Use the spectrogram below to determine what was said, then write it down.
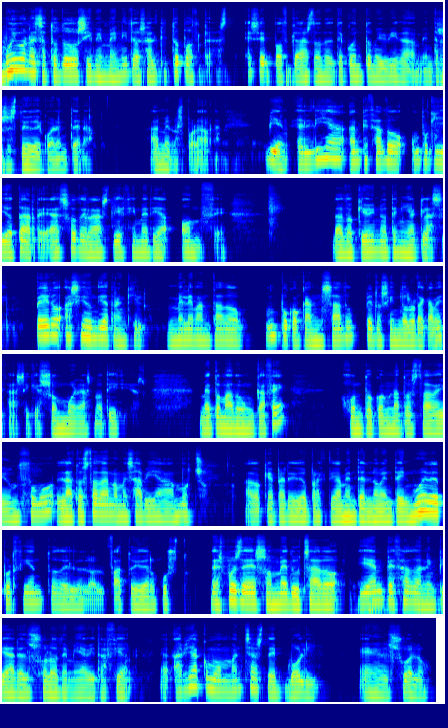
muy buenas a todos y bienvenidos al Tito Podcast, ese podcast donde te cuento mi vida mientras estoy de cuarentena, al menos por ahora. Bien, el día ha empezado un poquillo tarde, a eso de las diez y media, once, dado que hoy no tenía clase, pero ha sido un día tranquilo. Me he levantado un poco cansado, pero sin dolor de cabeza, así que son buenas noticias. Me he tomado un café junto con una tostada y un zumo. La tostada no me sabía mucho, dado que he perdido prácticamente el 99% del olfato y del gusto. Después de eso me he duchado y he empezado a limpiar el suelo de mi habitación. Había como manchas de boli en el suelo.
